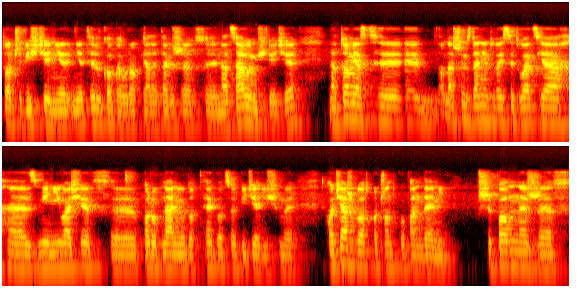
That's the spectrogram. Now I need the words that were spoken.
To oczywiście nie, nie tylko w Europie, ale także w, na całym świecie. Natomiast y, no, naszym zdaniem tutaj sytuacja e, zmieniła się w porównaniu do tego, co widzieliśmy chociażby od początku pandemii. Przypomnę, że w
